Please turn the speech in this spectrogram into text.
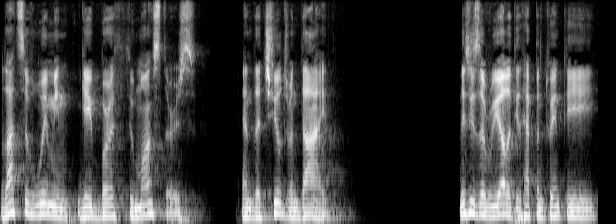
Lots of women gave birth to monsters and the children died. This is a reality that happened 20,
